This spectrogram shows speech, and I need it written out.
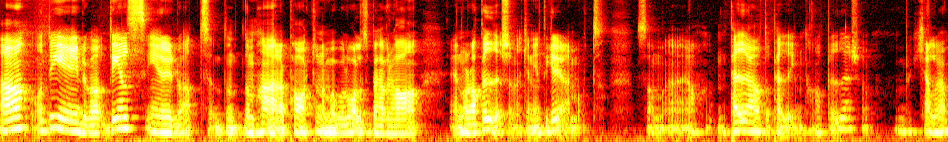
ja och det är ju då, dels är det ju då att de, de här parterna, Mobile Wallets, behöver ha några API som vi kan integrera mot. Som eh, ja, Payout och Pay-in API som vi brukar kalla dem.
